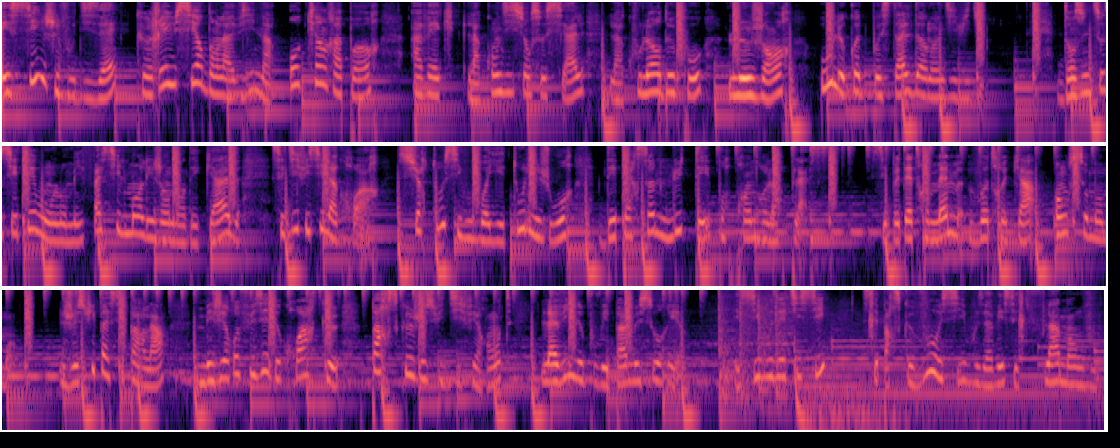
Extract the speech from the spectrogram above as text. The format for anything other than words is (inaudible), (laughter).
Et si je vous disais que réussir dans la vie n'a aucun rapport avec la condition sociale, la couleur de peau, le genre ou le code postal d'un individu? Dans une société où on l'on met facilement les gens dans des cases, c'est difficile à croire, surtout si vous voyez tous les jours des personnes lutter pour prendre leur place. C'est peut-être même votre cas en ce moment. Je suis passée par là, mais j'ai refusé de croire que parce que je suis différente, la vie ne pouvait pas me sourire. Et si vous êtes ici, c'est parce que vous aussi vous avez cette flamme en vous.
